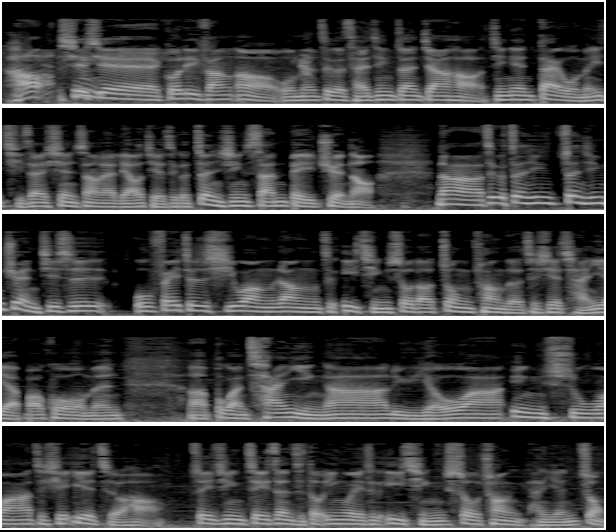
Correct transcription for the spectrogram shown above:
好，谢谢郭立芳哦，我们这个财经专家哈，今天带我们一起在线上来了解这个振兴三倍券哦。那这个振兴振兴券其实无非就是希望让这个疫情受到重创的这些产业啊，包括我们啊、不管餐饮啊、旅游啊、运输啊这些业者哈，最近这一阵子都因为这个疫情受创很严重。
